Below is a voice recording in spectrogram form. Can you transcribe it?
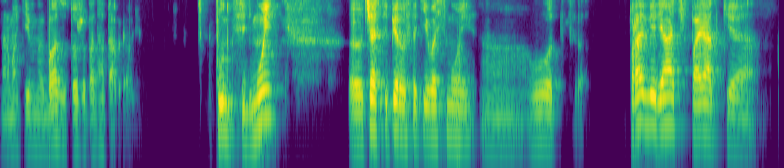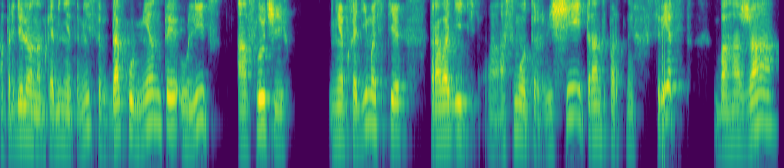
нормативную базу тоже подготавливали. Пункт 7, э, части 1 статьи 8, а, вот, проверять в порядке определенном кабинета министров документы у лиц, а в случае их необходимости проводить а, осмотр вещей, транспортных средств, багажа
